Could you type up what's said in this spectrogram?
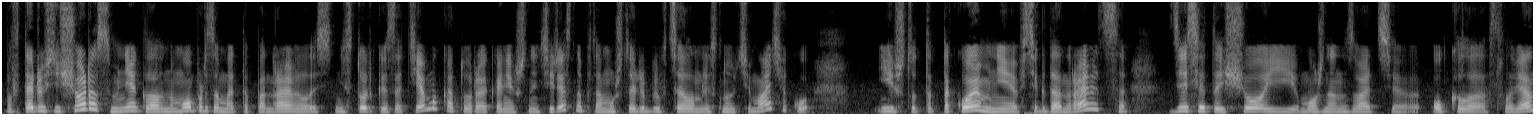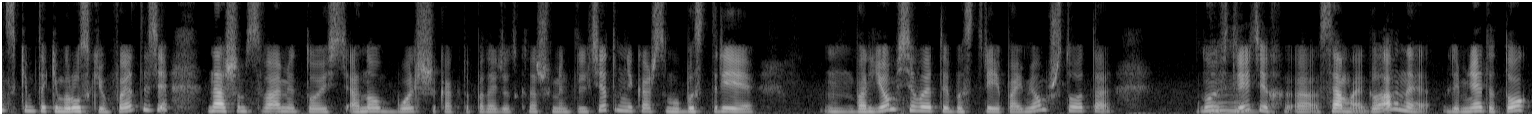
Повторюсь еще раз, мне главным образом это понравилось не столько из-за темы, которая, конечно, интересна, потому что я люблю в целом лесную тематику, и что-то такое мне всегда нравится. Здесь это еще и можно назвать э, около славянским, таким русским фэнтези нашим с вами, то есть оно больше как-то подойдет к нашему менталитету, мне кажется, мы быстрее вольемся в это и быстрее поймем что-то. Ну mm-hmm. и в-третьих, э, самое главное для меня это то,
